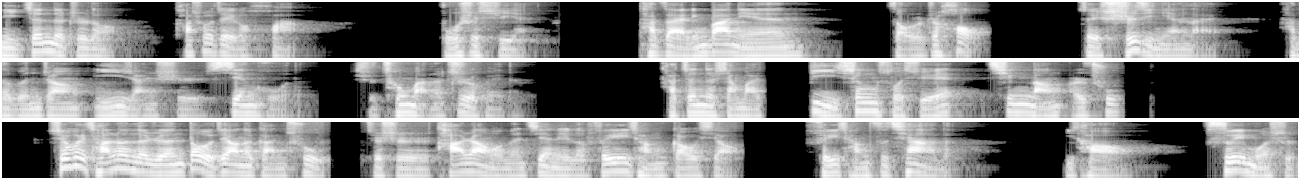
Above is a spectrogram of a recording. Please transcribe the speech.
你真的知道，他说这个话不是虚言。他在零八年走了之后，这十几年来，他的文章依然是鲜活的，是充满了智慧的。他真的想把毕生所学倾囊而出。学会禅论的人都有这样的感触，就是他让我们建立了非常高效、非常自洽的一套思维模式。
